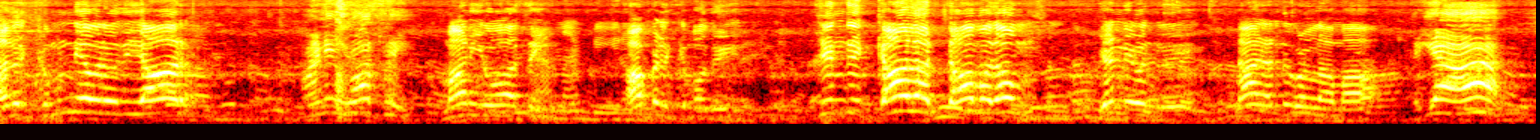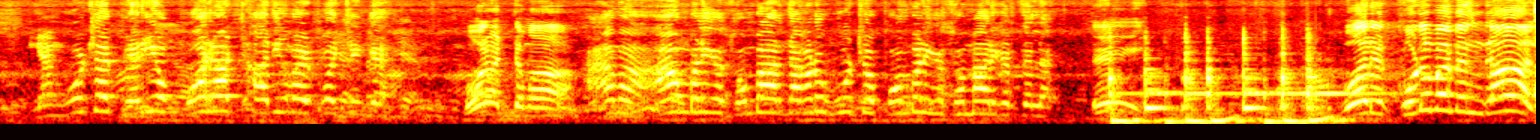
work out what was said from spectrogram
அதற்கு முன்னே வருவது யார்? மணி ஓசை. மாணி ஓசை. அப்படி இருக்கும்போது இன்று கால தாமதம் என்னை வந்து நான் நடந்து கொள்ளலாமா? ஐயா என் வீட்டுல பெரிய போராட்டம் அதிகமாயி போச்சுங்க. போராட்டமா? ஆமா ஆம்பளைங்க சொம்பா இருந்தா கூட வீட்டுல பொம்பளைங்க சொம்பா இருக்கிறது இல்ல. ஒரு குடும்பம் என்றால்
